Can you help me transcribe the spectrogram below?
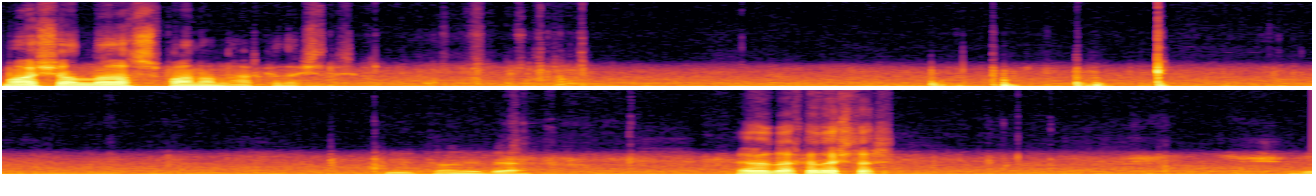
Maşallah subhanallah arkadaşlar. Bir tane de Evet arkadaşlar. şurada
